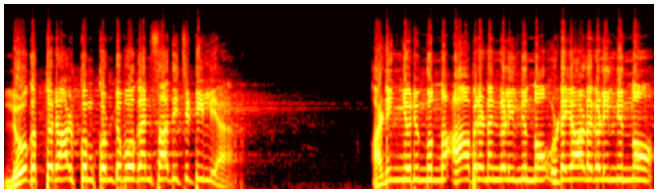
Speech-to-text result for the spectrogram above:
ലോകത്തൊരാൾക്കും കൊണ്ടുപോകാൻ സാധിച്ചിട്ടില്ല. അണിഞ്ഞൊരുങ്ങുന്ന ആഭരണങ്ങളിൽ നിന്നോ ഉടയാളുകളിൽ നിന്നോ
